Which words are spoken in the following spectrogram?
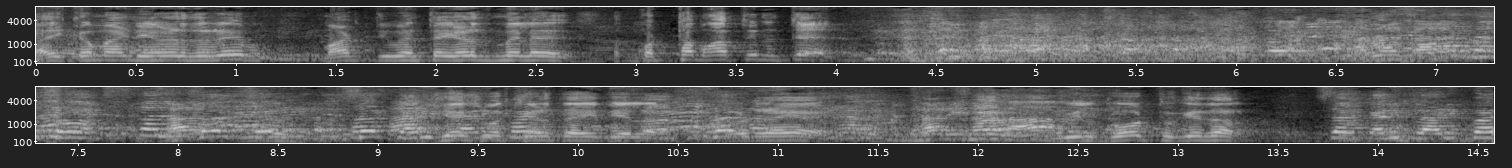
ಹೈಕಮಾಂಡ್ ಹೇಳಿದ್ರೆ ಮಾಡ್ತೀವಿ ಅಂತ ಹೇಳಿದ ಮೇಲೆ ಕೊಟ್ಟ ಮಾತಿನಂತೆ. ಅಲ್ಲ ಸರ್. ವಿಶೇಷವಾಗಿ ಕೇಳ್ತಾ ಇದೆಯಲ್ಲ. ನೋಡ್ರೆ sir will go together Sir, can you clarify,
